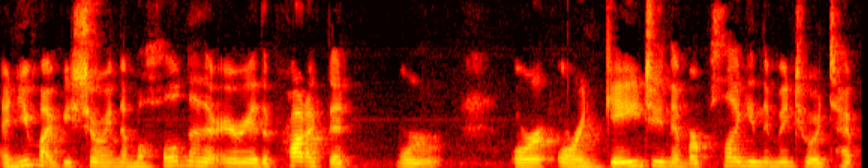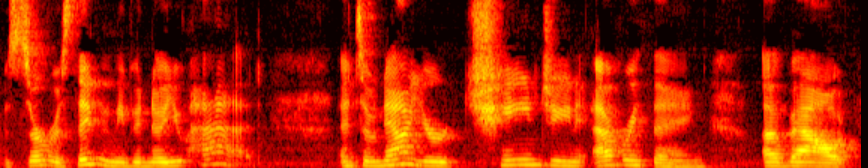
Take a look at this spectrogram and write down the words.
and you might be showing them a whole nother area of the product that were or, or engaging them or plugging them into a type of service they didn't even know you had. And so now you're changing everything about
